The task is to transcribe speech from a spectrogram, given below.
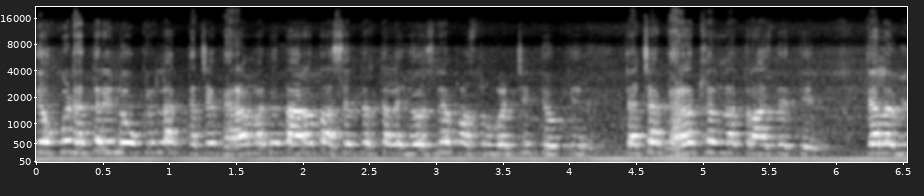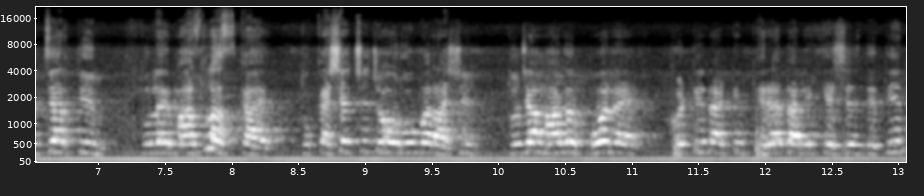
ते कुठेतरी नोकरीला त्याच्या घरामध्ये दारात असेल तर त्याला योजनेपासून वंचित ठेवतील. त्याच्या घरातल्यांना त्रास देतील. त्याला विचारतील तुला माजलास काय? तू कशाच्या जोर उभं राहशील? तुझ्या मागं कोण आहे? खोटी नाटी फिर्यात आणि केसेस देतील.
